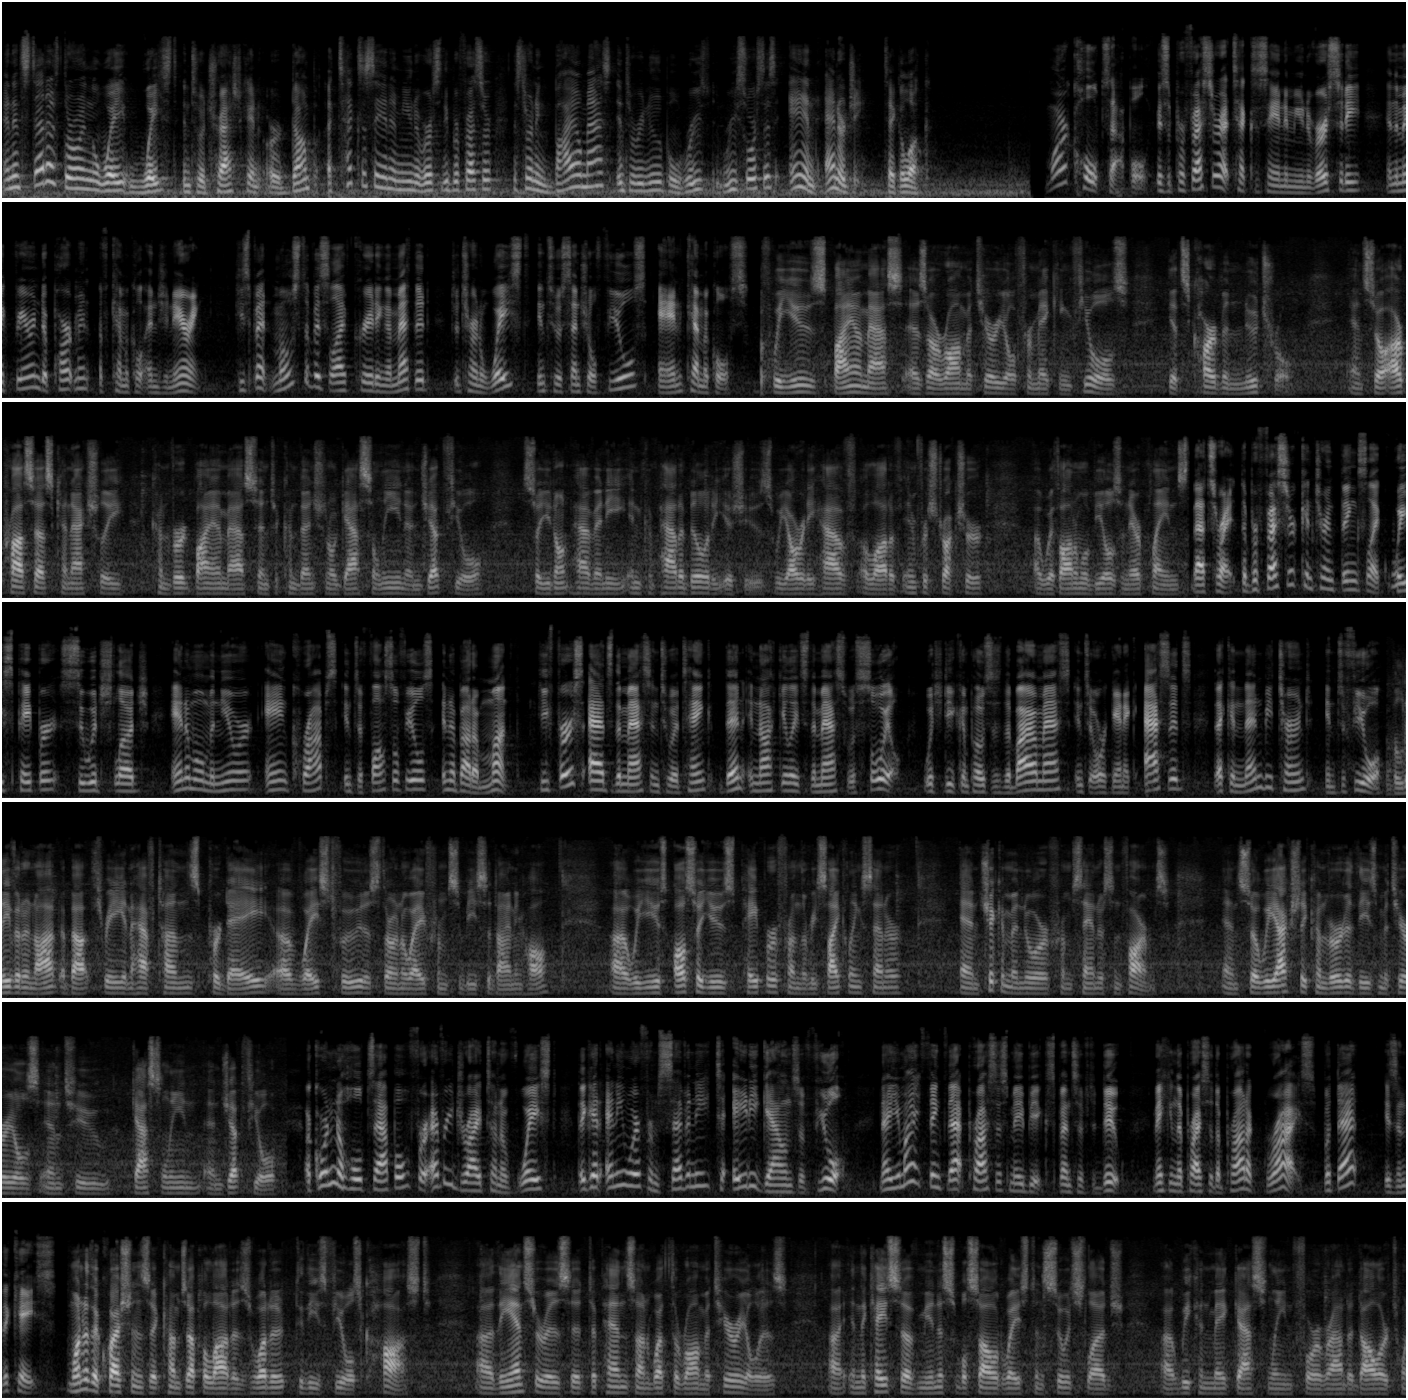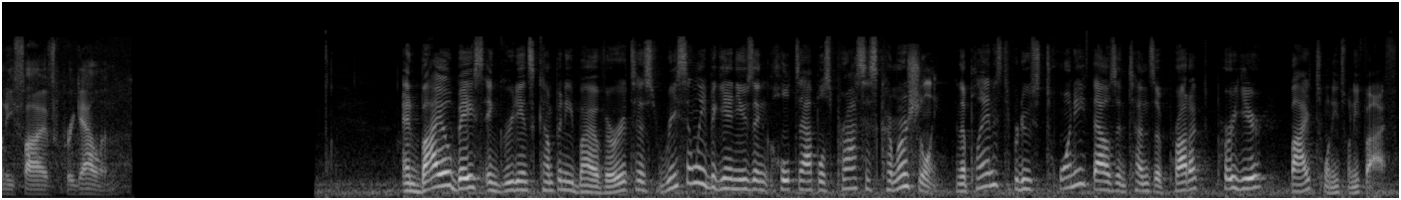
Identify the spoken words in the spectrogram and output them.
And instead of throwing away waste into a trash can or dump, a Texas A&M University professor is turning biomass into renewable resources and energy. Take a look. Mark Holtzapple is a professor at Texas A&M University in the McFerrin Department of Chemical Engineering. He spent most of his life creating a method to turn waste into essential fuels and chemicals. If we use biomass as our raw material for making fuels, it's carbon neutral. And so our process can actually convert biomass into conventional gasoline and jet fuel so you don't have any incompatibility issues. We already have a lot of infrastructure uh, with automobiles and airplanes. That's right. The professor can turn things like waste paper, sewage sludge, animal manure, and crops into fossil fuels in about a month. He first adds the mass into a tank, then inoculates the mass with soil, which decomposes the biomass into organic acids that can then be turned into fuel. Believe it or not, about three and a half tons per day of waste food is thrown away from Sbisa Dining Hall. Uh, we use, also use paper from the recycling center and chicken manure from Sanderson Farms. And so we actually converted these materials into gasoline and jet fuel. According to Holtzapple, for every dry ton of waste, they get anywhere from 70 to 80 gallons of fuel. Now, you might think that process may be expensive to do, making the price of the product rise, but that isn't the case. One of the questions that comes up a lot is what do these fuels cost? Uh, the answer is it depends on what the raw material is. Uh, in the case of municipal solid waste and sewage sludge, uh, we can make gasoline for around $1.25 per gallon. And bio-based ingredients company BioVeritas recently began using Holtzapple's process commercially, and the plan is to produce 20,000 tons of product per year by 2025.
